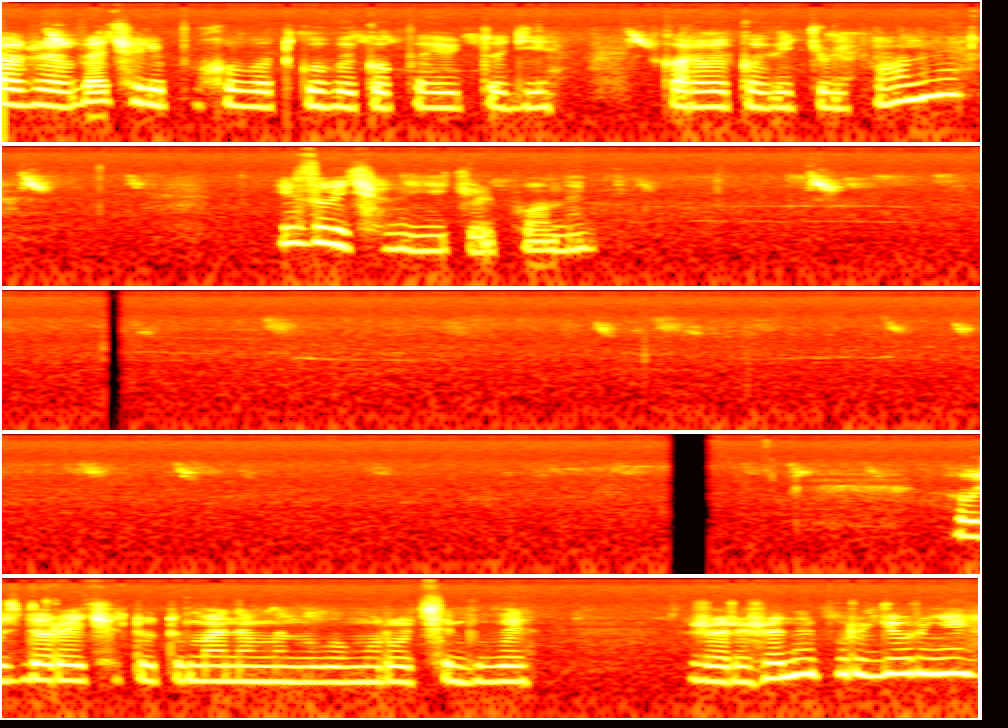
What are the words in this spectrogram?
А вже ввечері по холодку викопають тоді карликові тюльпани і звичайні тюльпани. Ось, до речі, тут у мене в минулому році були жоржини бордюрні.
